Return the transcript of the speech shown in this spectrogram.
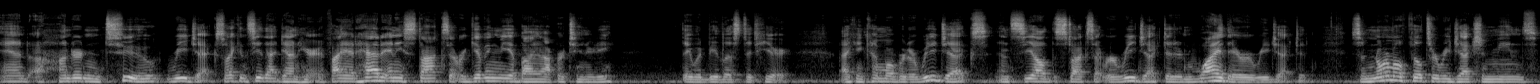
and 102 rejects. So I can see that down here. If I had had any stocks that were giving me a buy opportunity, they would be listed here. I can come over to rejects and see all the stocks that were rejected and why they were rejected. So normal filter rejection means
